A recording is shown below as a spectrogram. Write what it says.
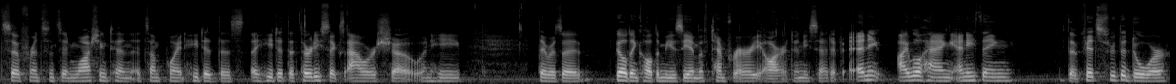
so, for instance, in Washington, at some point, he did this. Uh, he did the 36-hour show, and he there was a building called the Museum of Temporary Art, and he said, "If any, I will hang anything that fits through the door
